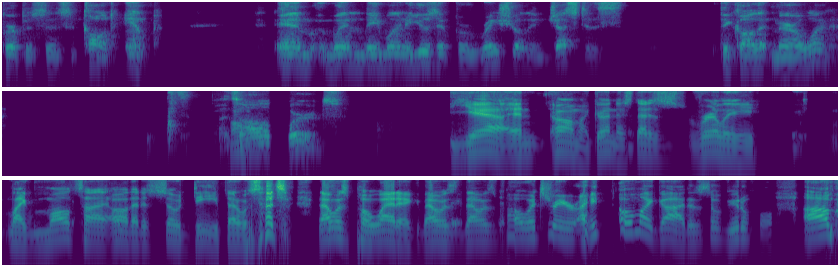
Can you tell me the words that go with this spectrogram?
purposes, it's called hemp. And when they want to use it for racial injustice, they call it marijuana. It's oh. all words. Yeah, and oh my goodness, that is really like multi oh that is so deep that was such that was poetic that was that was poetry right oh my god it's so beautiful um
